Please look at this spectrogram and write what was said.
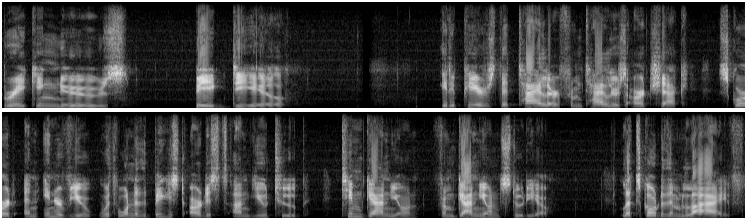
Breaking news. Big deal. It appears that Tyler from Tyler's Art Shack scored an interview with one of the biggest artists on YouTube, Tim Gagnon from Gagnon Studio. Let's go to them live.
